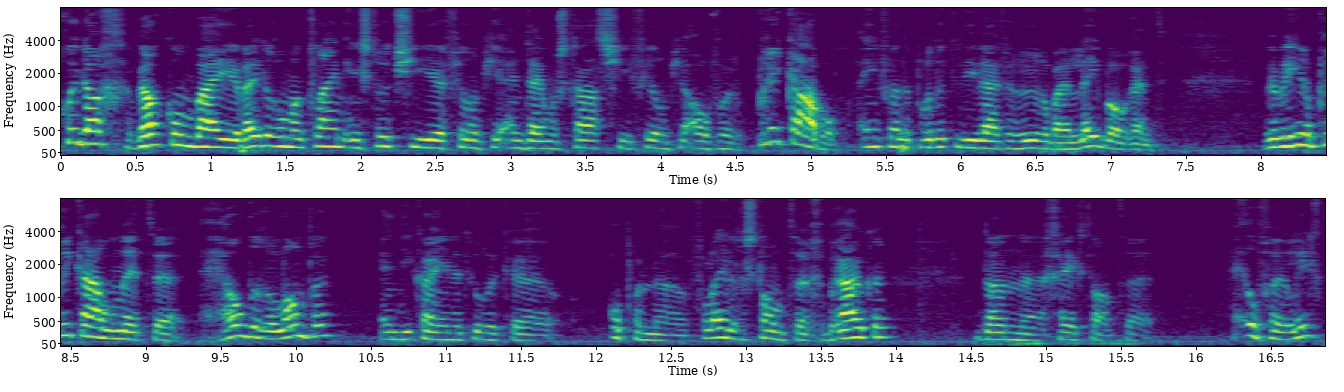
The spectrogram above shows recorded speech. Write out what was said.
Goedendag, welkom bij eh, wederom een klein instructiefilmpje en demonstratiefilmpje over prikkabel. Een van de producten die wij verhuren bij Leborent. We hebben hier een prikkabel met uh, heldere lampen en die kan je natuurlijk uh, op een volledige stand gebruiken. Dan geeft dat heel veel licht.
